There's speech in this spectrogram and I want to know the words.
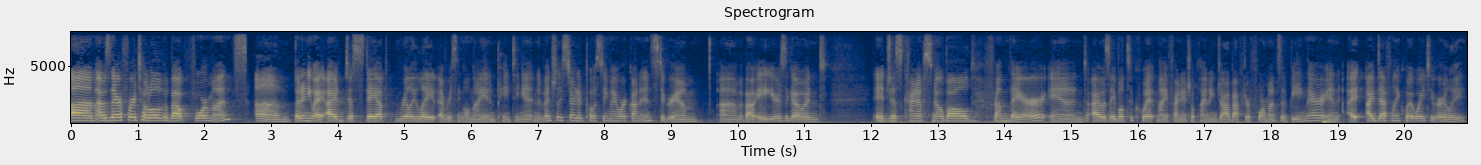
Um, I was there for a total of about four months. Um, but anyway, I'd just stay up really late every single night and painting it, and eventually started posting my work on Instagram um, about eight years ago. And it just kind of snowballed from there and i was able to quit my financial planning job after four months of being there and i, I definitely quit way too early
